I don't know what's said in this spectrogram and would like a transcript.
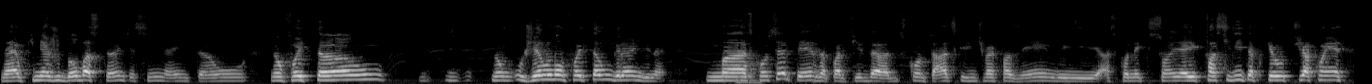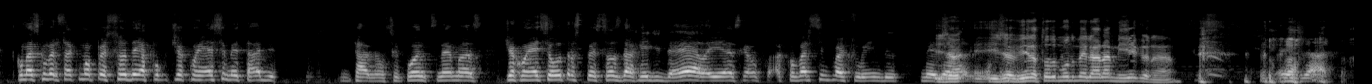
né, o que me ajudou bastante, assim, né, então não foi tão, não, o gelo não foi tão grande, né, mas com certeza, a partir da, dos contatos que a gente vai fazendo e as conexões, aí facilita, porque eu já conheço, tu começa a conversar com uma pessoa, daí a pouco tu já conhece metade, tá, não sei quantos, né? Mas já conhece outras pessoas da rede dela e a, conversa sempre vai fluindo melhor. E já, né? e já vira todo mundo melhor amigo, né? Exato.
